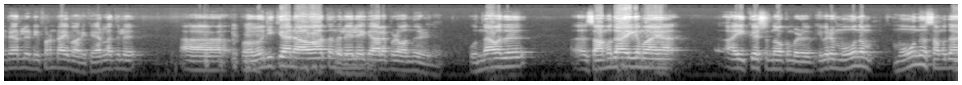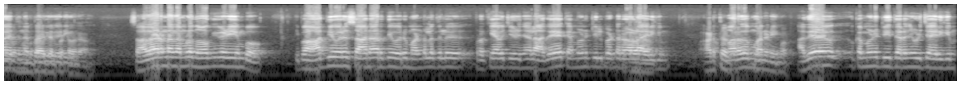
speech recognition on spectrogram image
എന്റയർലി ഡിഫറന്റ് ആയി മാറി. കേരളത്തിൽ പ്രവചിക്കാനാവാത്ത നിലയിലേക്ക് ആലപ്പുഴ വന്നു കഴിഞ്ഞു. ഒന്നാമത് സാമുദായികമായ ഐക്വേഷൻ നോക്കുമ്പോൾ ഇവർ മൂന്നും മൂന്ന് സമുദായത്തിനെ പ്രതികരിക്കുന്നു സാധാരണ നമ്മൾ നോക്കി കഴിയുമ്പോൾ ഇപ്പൊ ആദ്യം ഒരു സ്ഥാനാർത്ഥി ഒരു മണ്ഡലത്തിൽ പ്രഖ്യാപിച്ചു കഴിഞ്ഞാൽ അതേ കമ്മ്യൂണിറ്റിയിൽപ്പെട്ട ഒരാളായിരിക്കും മറുത മുന്നണി. അതേ കമ്മ്യൂണിറ്റി തെരഞ്ഞെടുത്തായിരിക്കും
